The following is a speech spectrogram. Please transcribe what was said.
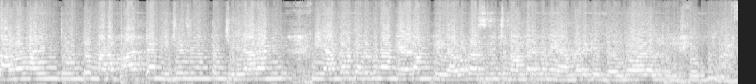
సమన్వయంతో ఉంటూ మన పార్టీ విజయవంతం చేయాలని మీ అందరి తరపున మేడంకి అవకాశం ఇచ్చిన అందరికీ మీ అందరికీ ధన్యవాదాలు తెలుసుకుంటున్నాను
